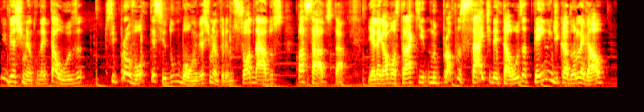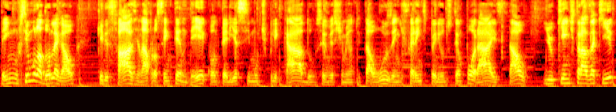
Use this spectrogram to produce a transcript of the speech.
o investimento na Itaúsa se provou ter sido um bom investimento, olhando só dados passados, tá? E é legal mostrar que no próprio site da Itaúsa tem um indicador legal, tem um simulador legal que eles fazem lá para você entender quanto teria se multiplicado o seu investimento Itaúsa em diferentes períodos temporais e tal. E o que a gente traz aqui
